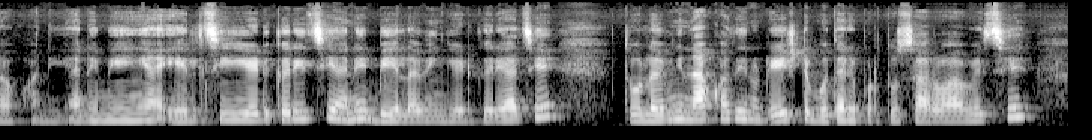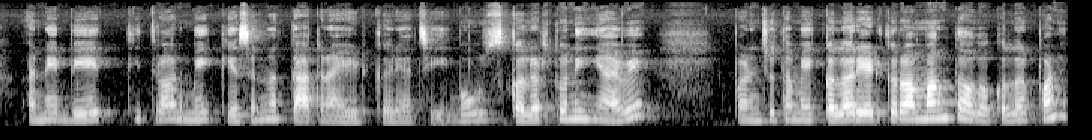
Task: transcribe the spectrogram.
રાખવાની. અને મેં અહીંયા એલચી એડ કરી છે અને બે લવિંગ એડ કર્યા છે. તો લવિંગ નાખવાથી એનો ટેસ્ટ વધારે પડતો સારો આવે છે. અને બેથી ત્રણ મેં કેસરના તાતણા એડ કર્યા છે. બહુ કલર તો નહીં આવે, પણ જો તમે કલર એડ કરવા માંગતા હો તો કલર પણ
